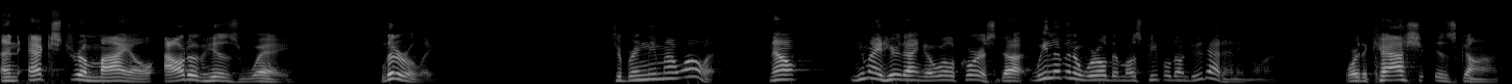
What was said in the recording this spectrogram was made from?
an extra mile out of his way, literally, to bring me my wallet. Now, you might hear that and go, well, of course, duh. we live in a world that most people don't do that anymore, or the cash is gone.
